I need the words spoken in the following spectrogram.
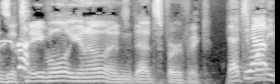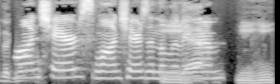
as a table, you know, and that's perfect. That's Yep. funny, but lawn chairs, lawn chairs in the living Yeah. room. hmm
